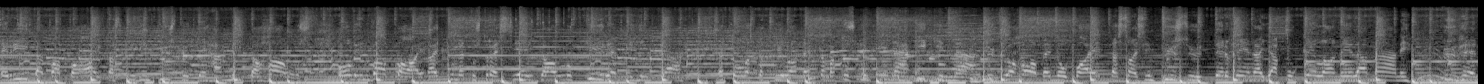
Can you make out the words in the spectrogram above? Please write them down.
Ei riitä vapaa-aika, skidin pysty tehdä mitä halus. Olin vapaa ei tunnettu stressi eikä ollut kiire mihinkään. Ja tuollaista tilannetta mä tuskin enää ikinä Vaan, että saisin pysyä terveenä Ja kun kelaan elämääni. Yhden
